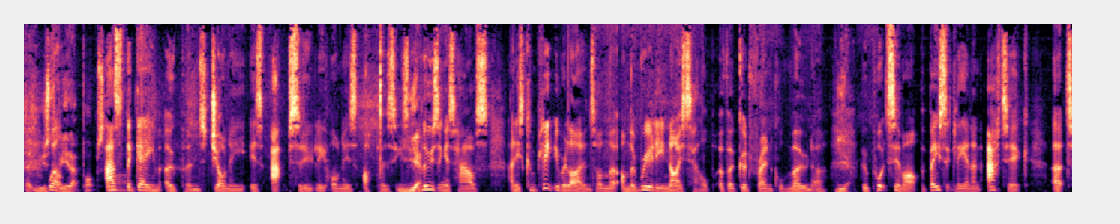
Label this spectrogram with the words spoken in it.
that used Well, to be that pop star? As the game opens, Johnny is absolutely on his uppers. He's Yeah. losing his house, and he's completely reliant on the on the really nice help of a good friend called Mona, Yeah. who puts him up basically in an attic at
